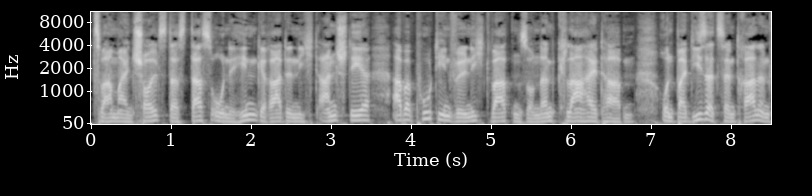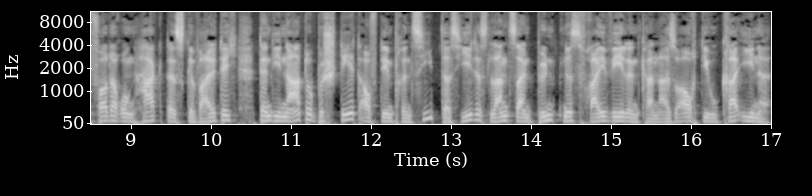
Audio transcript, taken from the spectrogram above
Zwar meint Scholz, dass das ohnehin gerade nicht anstehe, aber Putin will nicht warten, sondern Klarheit haben. Und bei dieser zentralen Forderung hakt es gewaltig, denn die NATO besteht auf dem Prinzip, dass jedes Land sein Bündnis frei wählen kann, also auch die Ukraine.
